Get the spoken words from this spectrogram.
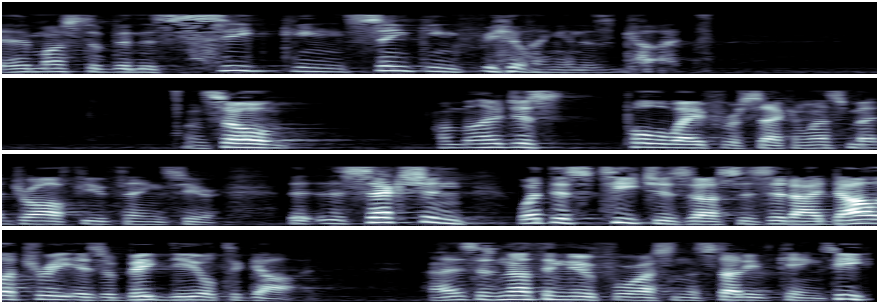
it must have been this sinking, sinking feeling in his gut. And so, um, let me just pull away for a second. Let's draw a few things here. The, the section, what this teaches us is that idolatry is a big deal to God. Now, this is nothing new for us in the study of Kings. He,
